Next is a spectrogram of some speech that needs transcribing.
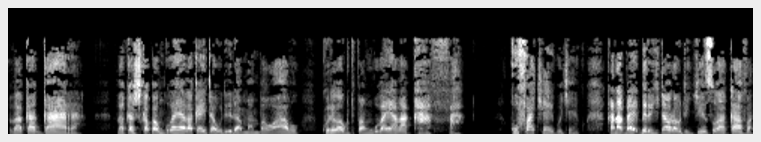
Vakagara vakasvika panguva yavakaita udiramamba hwavo kureva kuti panguva yavakafa. Kufa chaiko chaiko? Kana bhaibheri richitaura kuti jesu vakafa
